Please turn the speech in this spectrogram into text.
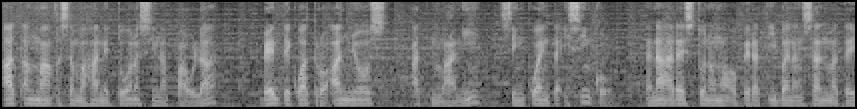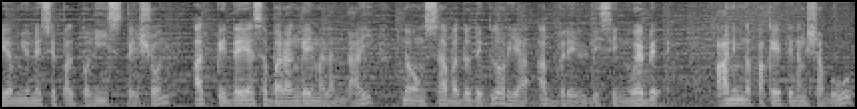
at ang mga kasamahan nito na sina Paula, 24 anyos at Manny, 55 na naaresto ng mga operatiba ng San Mateo Municipal Police Station at PDEA sa Barangay Malanday noong Sabado de Gloria, Abril 19. Anim na pakete ng shabu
